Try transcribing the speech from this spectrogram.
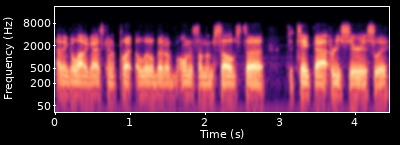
I think a lot of guys kind of put a little bit of onus on themselves to to take that pretty seriously.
